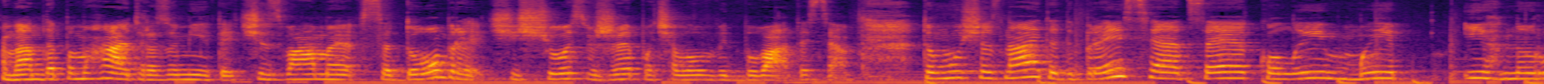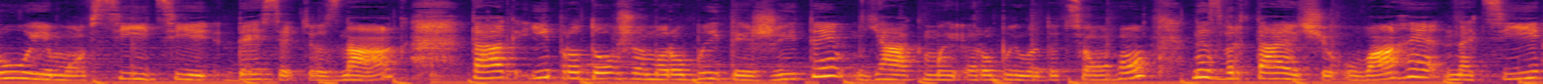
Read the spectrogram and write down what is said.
Вам допомагають розуміти, чи з вами все добре, чи щось вже почало відбуватися. Тому що, знаєте, депресія це коли ми ігноруємо всі ці 10 ознак, так, і продовжуємо робити жити, як ми робили до цього, не звертаючи уваги на ці,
